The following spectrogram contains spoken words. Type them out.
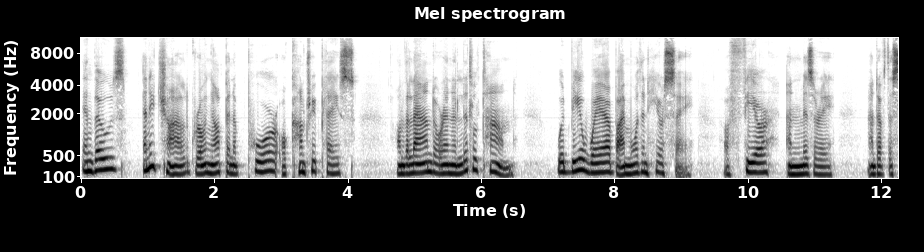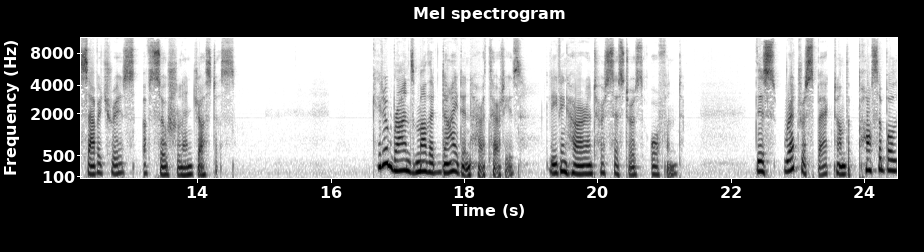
In those, any child growing up in a poor or country place on the land or in a little town, would be aware by more than hearsay of fear and misery and of the savageries of social injustice. Kate O'Brien's mother died in her 30s, leaving her and her sisters orphaned. This retrospect on the possible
